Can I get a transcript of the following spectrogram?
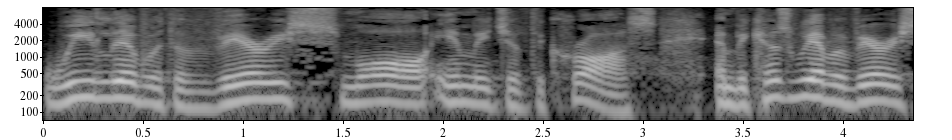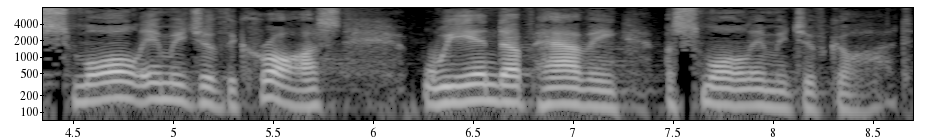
we live with a very small image of the cross. And because we have a very small image of the cross, we end up having a small image of God.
